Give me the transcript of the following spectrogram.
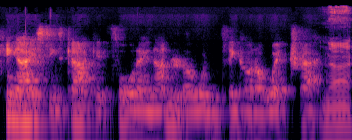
King Hastings can't get 1400, I wouldn't think, on a wet track. No.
